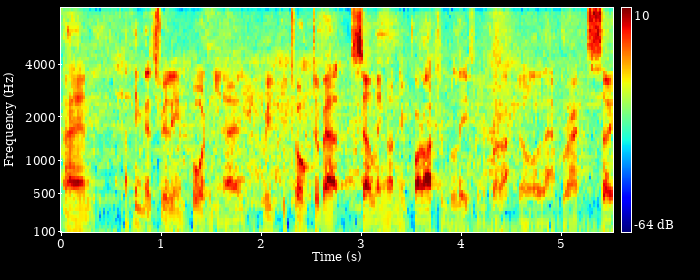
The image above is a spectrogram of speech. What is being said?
and I think that's really important. You know, we, we talked about selling on your product and belief in your product and all of that, right? So,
